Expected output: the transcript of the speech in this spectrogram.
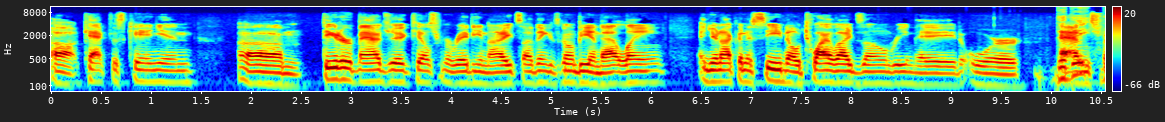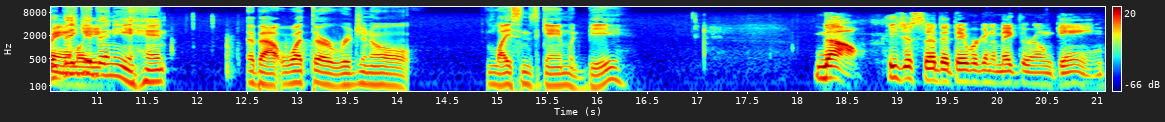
uh, Cactus Canyon, um, Theater of Magic, Tales from Arabian Nights. I think it's going to be in that lane, and you're not going to see no Twilight Zone remade or did Addams they, Family. Did they give any hint about what their original licensed game would be? No, he just said that they were going to make their own game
